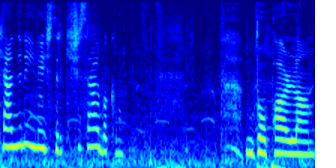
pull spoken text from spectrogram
Kendini iyileştir. Kişisel bakım. Toparlan.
